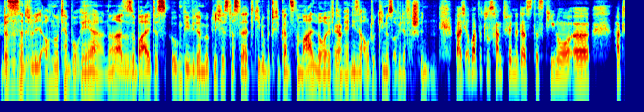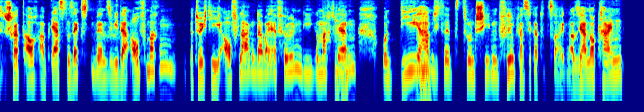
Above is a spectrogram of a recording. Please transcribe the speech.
Das ist natürlich auch nur temporär, ne? Also sobald es irgendwie wieder möglich ist, dass der Kinobetrieb ganz normal läuft, Ja. dann werden diese Autokinos auch wieder verschwinden. Was ich auch ganz interessant finde, dass das Kino äh, hat, schreibt auch, ab 1.6. werden sie wieder aufmachen, natürlich die Auflagen dabei erfüllen, die gemacht Mhm. werden. Und die Mhm. haben sich dazu entschieden, Filmklassiker zu zeigen. Also sie haben noch kein,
